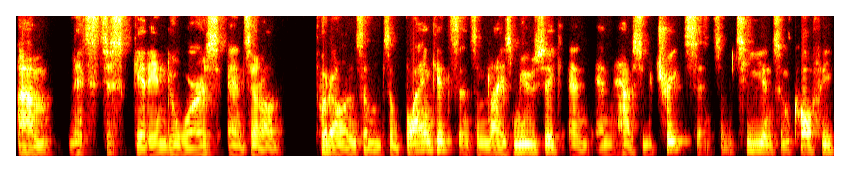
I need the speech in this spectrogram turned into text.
Um, let's just get indoors and sort of put on some some blankets and some nice music and and have some treats and some tea and some coffee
